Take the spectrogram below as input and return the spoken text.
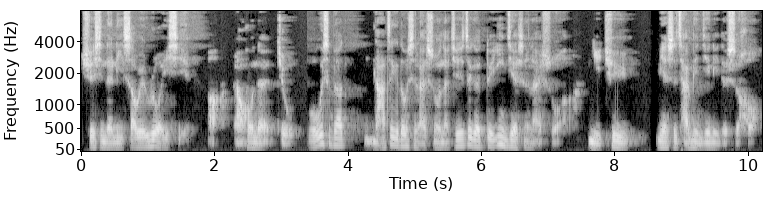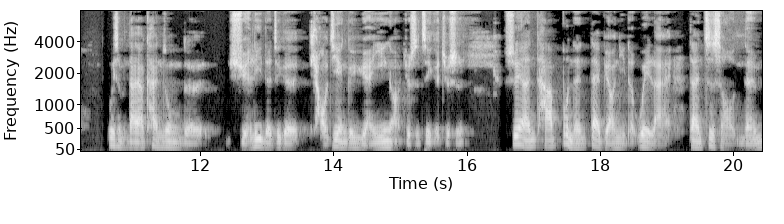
学习能力稍微弱一些。然后呢，就我为什么要拿这个东西来说呢？其实这个对应届生来说，你去面试产品经理的时候，为什么大家看重的学历的这个条件跟原因啊？就是这个，就是虽然它不能代表你的未来，但至少能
